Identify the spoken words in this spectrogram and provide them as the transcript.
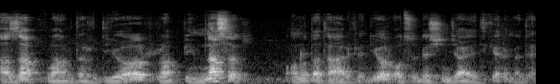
azap vardır diyor Rabbim. Nasıl? Onu da tarif ediyor 35. ayet-i kerimede.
